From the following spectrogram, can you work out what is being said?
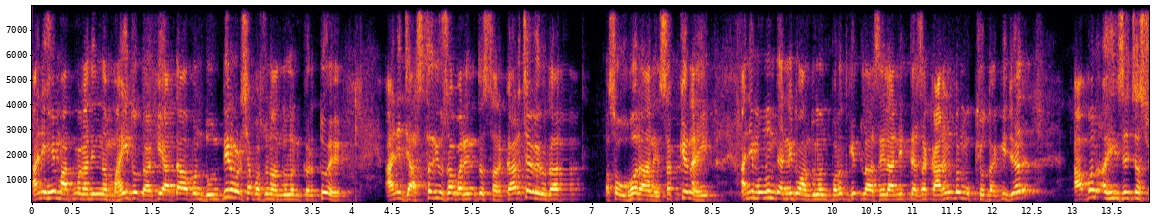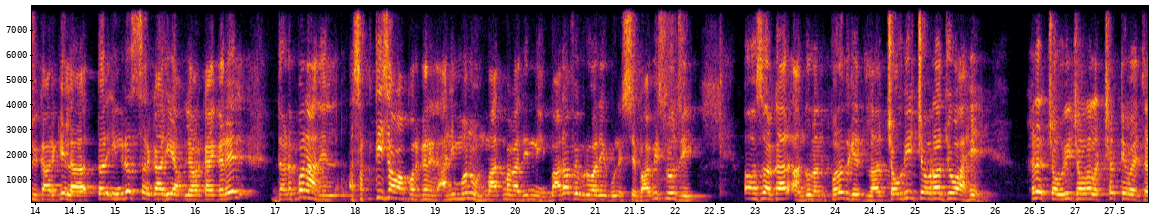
आणि हे महात्मा गांधींना माहीत होता की आता आपण दोन तीन वर्षापासून आंदोलन करतोय आणि जास्त दिवसापर्यंत सरकारच्या विरोधात असं उभं राहणे शक्य नाही. आणि म्हणून त्यांनी तो आंदोलन परत घेतला असेल. आणि त्याचं कारण पण मुख्य होता की जर आपण अहिंसेचा स्वीकार केला तर इंग्रज सरकार ही आपल्यावर काय करेल? दडपण आणेल सक्तीचा वापर करेल. आणि म्हणून महात्मा गांधींनी बारा फेब्रुवारी एकोणीसशे बावीस रोजी असहकार आंदोलन परत घेतला. चौरी चौरा जो आहे है ना? चौरी चौरा लक्षात ठेवायचा.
